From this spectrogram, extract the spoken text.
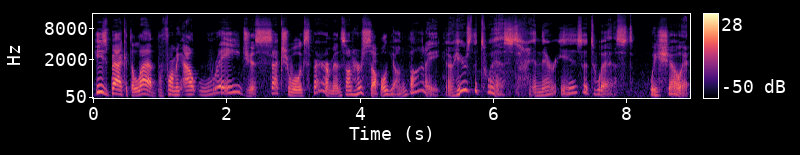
he's back at the lab performing outrageous sexual experiments on her supple young body. Now, here's the twist, and there is a twist. We show it.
